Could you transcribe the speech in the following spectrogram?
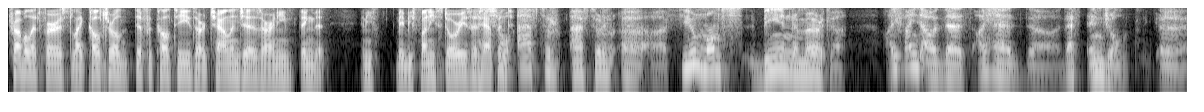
trouble at first, like cultural difficulties or challenges, or anything that any maybe funny stories that happened? So after after uh, a few months being in America, I find out that I had uh, that angel, uh,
